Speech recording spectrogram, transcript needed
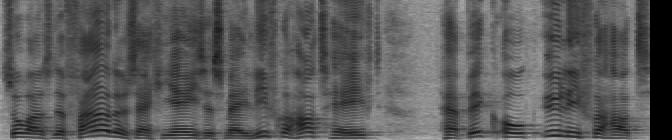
Zoals de Vader, zegt Jezus, mij lief gehad heeft, heb ik ook u lief gehad.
